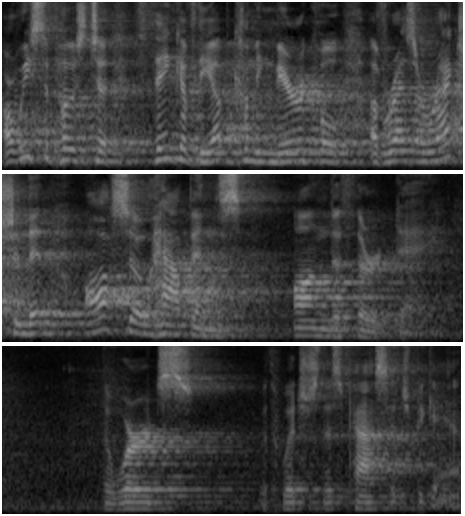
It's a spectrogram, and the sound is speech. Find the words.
Are we supposed to think of the upcoming miracle of resurrection that also happens on the third day? The words with which this passage began.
